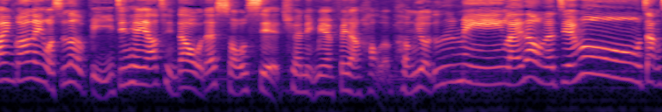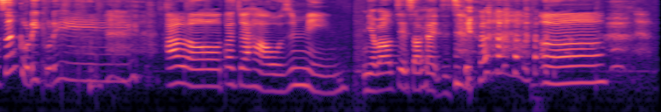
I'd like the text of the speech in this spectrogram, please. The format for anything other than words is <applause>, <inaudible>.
欢迎光临，我是乐比。今天邀请到我在手写圈里面非常好的朋友，就是明，来到我们的节目，掌声鼓励鼓励。Hello，大家好，我是明。你要不要介绍一下你自己？呃，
